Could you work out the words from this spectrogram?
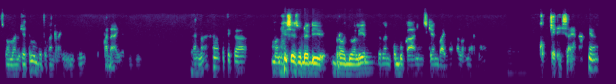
semua manusia itu membutuhkan rahim ibu pada akhirnya. Karena ketika manusia sudah dibrojolin dengan pembukaan yang sekian banyak kalau normal kok jadi seenaknya?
